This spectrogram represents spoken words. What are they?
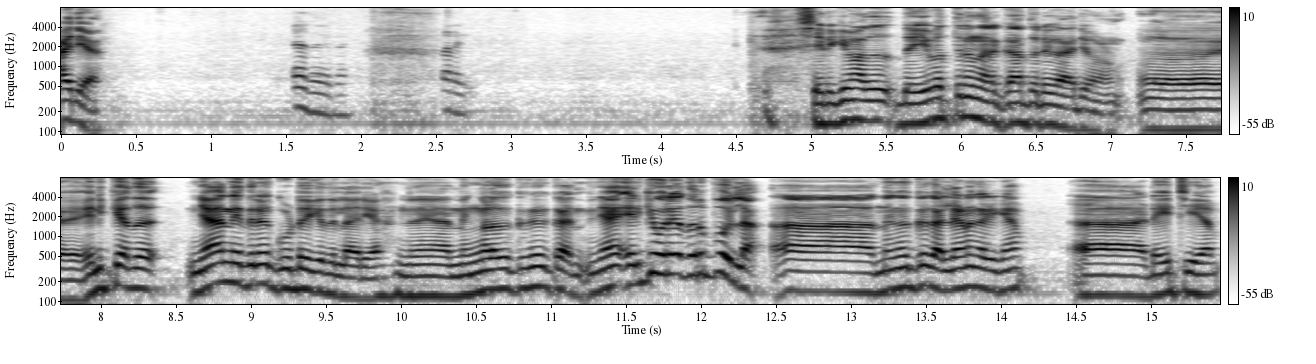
ആര്യ ശരിക്കും അത് ദൈവത്തിന് നിരക്കാത്തൊരു കാര്യമാണ് എനിക്കത് ഞാൻ ഇതിനെ കൂട്ടിവയ്ക്കത്തില്ല ആര്യ നിങ്ങൾക്ക് ഞാൻ എനിക്ക് ഒരു എതിർപ്പുമില്ല നിങ്ങൾക്ക് കല്യാണം കഴിക്കാം ഡേറ്റ് ചെയ്യാം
